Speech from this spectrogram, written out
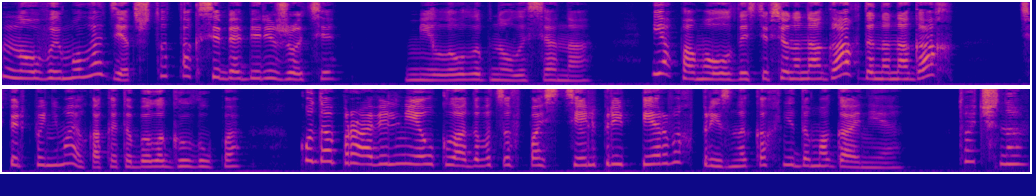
«Ну, вы молодец, что так себя бережете!» Мило улыбнулась она. «Я по молодости все на ногах, да на ногах. Теперь понимаю, как это было глупо. Куда правильнее укладываться в постель при первых признаках недомогания». «Точно!»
